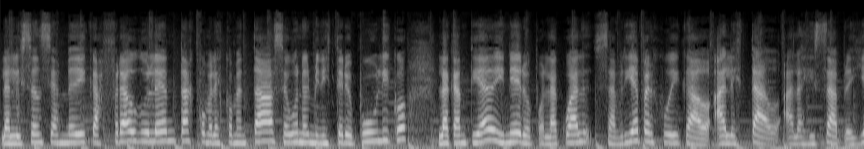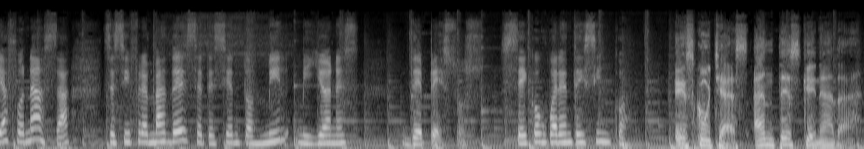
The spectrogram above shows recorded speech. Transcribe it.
las licencias médicas fraudulentas, como les comentaba, según el Ministerio Público, la cantidad de dinero por la cual se habría perjudicado al Estado, a las ISAPRES y a FONASA se cifra en más de 700 mil millones de pesos. C con 45. Escuchas antes que nada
